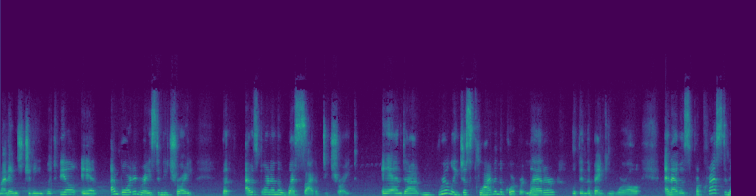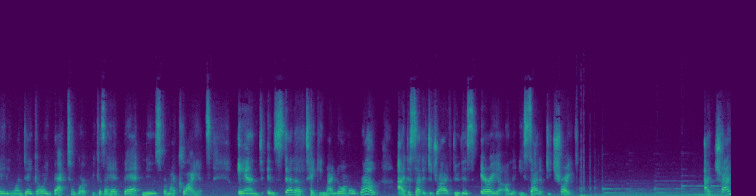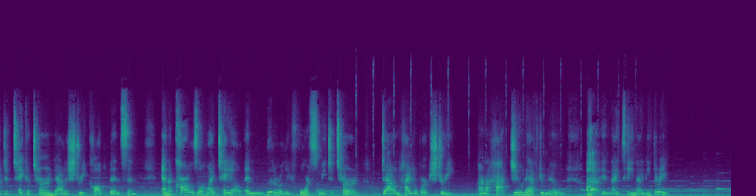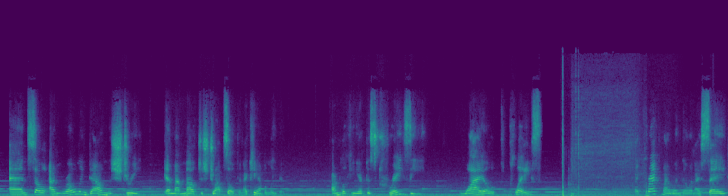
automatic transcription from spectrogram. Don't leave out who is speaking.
Speaker 1: My name is Jenenne Whitfield, and I'm born and raised in Detroit, but I was born on the west side of Detroit and uh, really just climbing the corporate ladder within the banking world. And I was procrastinating one day going back to work because I had bad news for my clients. And instead of taking my normal route, I decided to drive through this area on the east side of Detroit. I tried to take a turn down a street called Benson, and a car was on my tail and literally forced me to turn down Heidelberg Street on a hot June afternoon uh, in 1993. And so I'm rolling down the street, and my mouth just drops open. I can't believe it. I'm looking at this crazy, wild place. I crack my window and I say,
